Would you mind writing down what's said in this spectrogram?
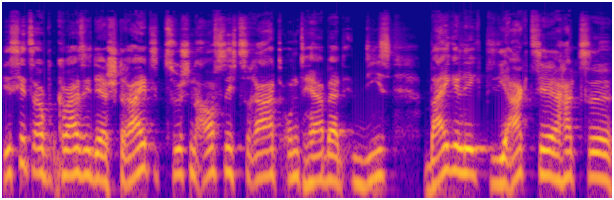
ist jetzt auch quasi der Streit zwischen Aufsichtsrat und Herbert Dies beigelegt. Die Aktie hat äh,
